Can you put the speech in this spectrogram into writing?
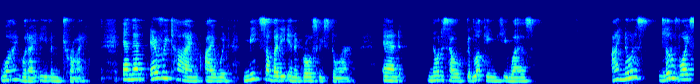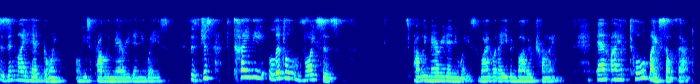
Why would I even try? And then every time I would meet somebody in a grocery store and notice how good looking he was, I noticed little voices in my head going, Oh, he's probably married anyways. There's just tiny little voices. He's probably married anyways. Why would I even bother trying? And I have told myself that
